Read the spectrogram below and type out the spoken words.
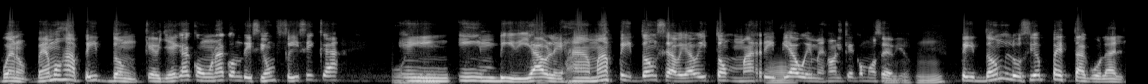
bueno, vemos a Pete Don que llega con una condición física in, invidiable. Jamás Pitón se había visto más ripiado y mejor que como se vio. Uh lució espectacular.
